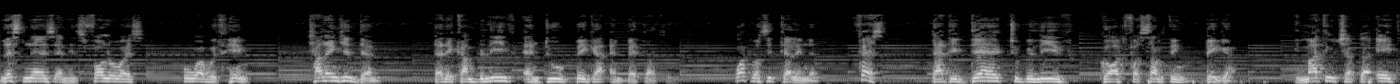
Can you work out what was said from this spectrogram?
listeners and his followers who were with him challenging them that they can believe and do bigger and better things. What was he telling them? First, that they dare to believe God for something bigger. In Matthew chapter 8,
